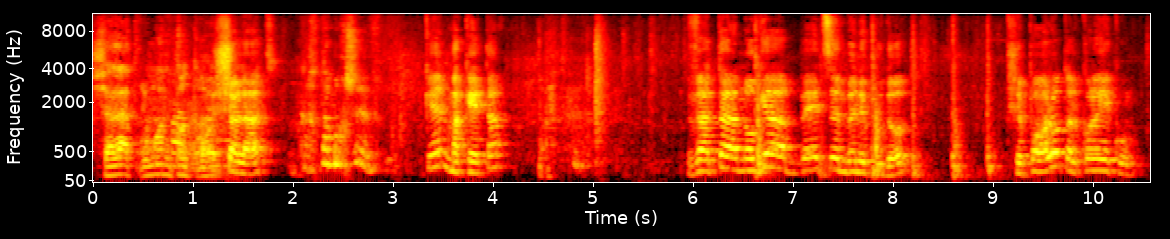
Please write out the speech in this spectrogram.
שלט, remote control. שלט, קח את המחשב. כן, מקטה, ואתה נוגע בעצם בנקודות שפועלות על כל היקום.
